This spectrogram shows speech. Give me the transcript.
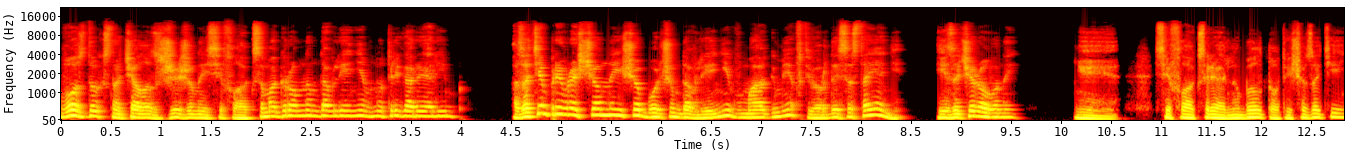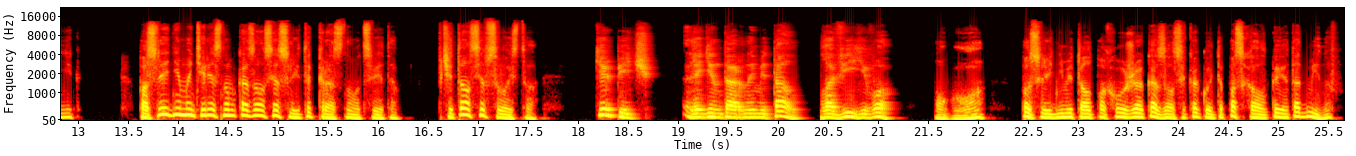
Воздух сначала сжиженный сифлаксом огромным давлением внутри горы Олимп, а затем превращенный еще большим давлением в магме в твердое состояние и зачарованный. Не, сифлакс реально был тот еще затейник. Последним интересным оказался слиток красного цвета. Вчитался в свойства. Кирпич. Легендарный металл. Лови его. Ого! Последний металл, похоже, оказался какой-то пасхалкой от админов.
